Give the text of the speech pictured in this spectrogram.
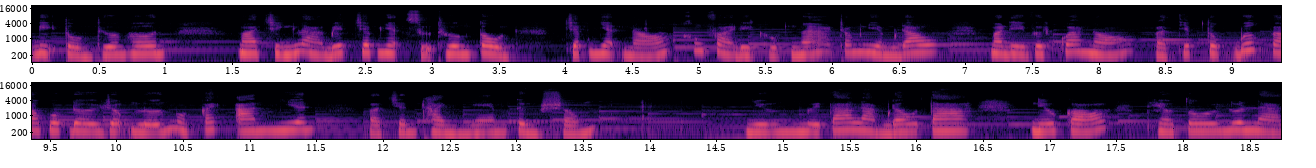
bị tổn thương hơn, mà chính là biết chấp nhận sự thương tổn, chấp nhận nó không phải để gục ngã trong niềm đau, mà để vượt qua nó và tiếp tục bước vào cuộc đời rộng lớn một cách an nhiên và chân thành như em từng sống. Nhưng người ta làm đâu ta? Nếu có, theo tôi luôn là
